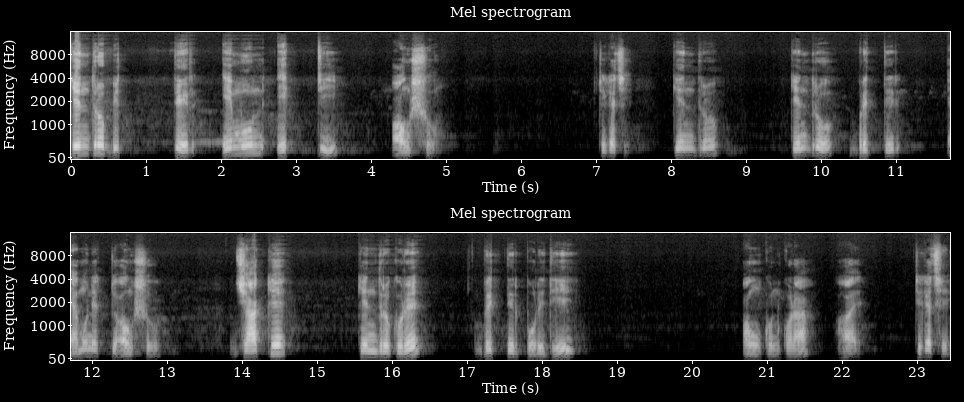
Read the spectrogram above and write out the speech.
কেন্দ্রবৃত্তের এমন একটি অংশ। ঠিক আছে? কেন্দ্র কেন্দ্র বৃত্তের এমন একটি অংশ যাকে কেন্দ্র করে বৃত্তের পরিধি অঙ্কন করা হয়। ঠিক আছে?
